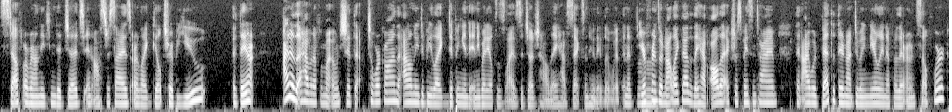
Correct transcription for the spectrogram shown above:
stuff around needing to judge and ostracize or like guilt trip you, if they aren't I know that I have enough of my own shit that to work on that I don't need to be like dipping into anybody else's lives to judge how they have sex and who they live with. And if your Mhm. friends are not like that, that they have all that extra space and time, then I would bet that they're not doing nearly enough of their own self work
